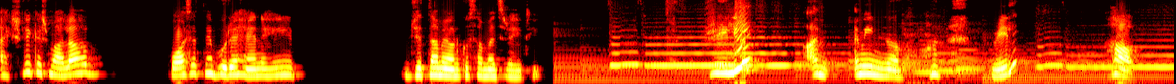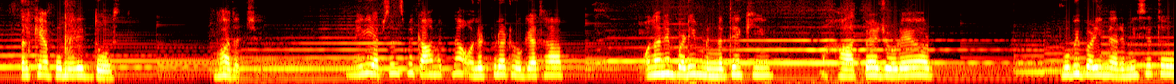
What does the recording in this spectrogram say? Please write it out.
एक्चुअली कशमाला बॉस इतने बुरे हैं नहीं जितना मैं उनको समझ रही थी। रियली आई मीन रियली हाँ बल्कि अब वो मेरे दोस्त बहुत अच्छे। मेरी एब्सेंस में काम इतना उलट पुलट हो गया था उन्होंने बड़ी मिन्नतें की हाथ पैर जोड़े और वो भी बड़ी नरमी से तो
